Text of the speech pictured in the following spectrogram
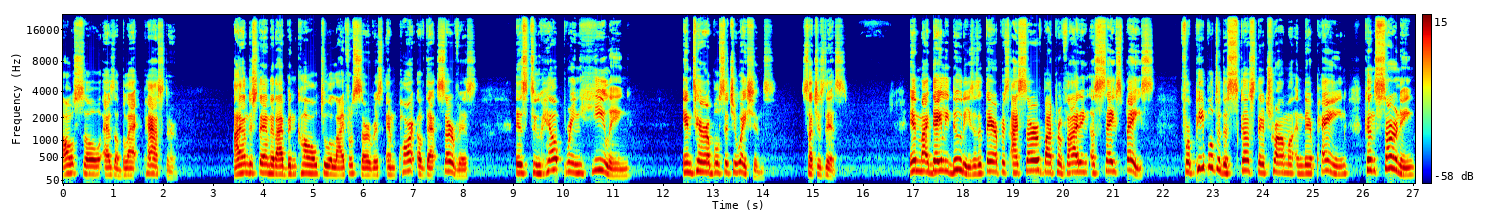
also as a black pastor, I understand that I've been called to a life of service, and part of that service is to help bring healing in terrible situations such as this. In my daily duties as a therapist, I serve by providing a safe space for people to discuss their trauma and their pain concerning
